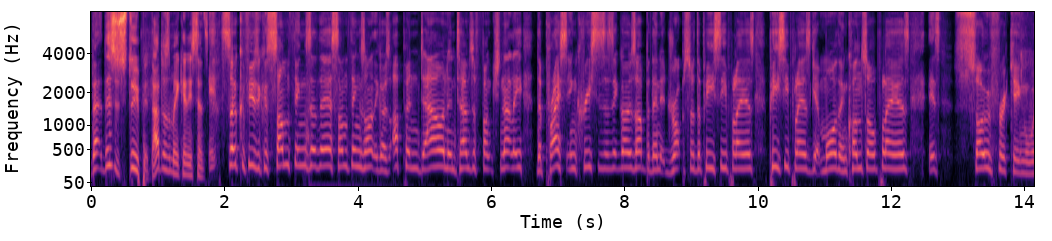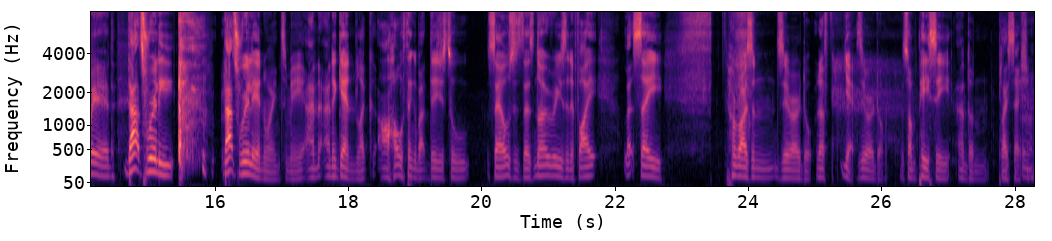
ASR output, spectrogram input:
that. This is stupid. That doesn't make any sense. It's so confusing because some things are there, some things aren't. It goes up and down in terms of functionality. The price increases as it goes up, but then it drops for the PC players. PC players get more than console players. It's so freaking weird. that's really that's really annoying to me and and again like our whole thing about digital sales is there's no reason if i let's say horizon zero dawn no, yeah zero dawn it's on pc and on playstation.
